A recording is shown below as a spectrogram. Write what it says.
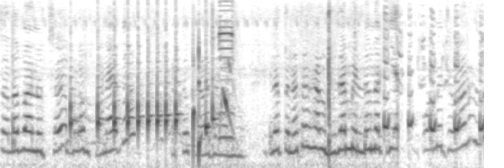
ચલાવવાનું છે પેલો ફોન તો ખાવા જવાનું એટલે તને છે હાલ ગુજા મેલ દઉં ના અમે જવાનું છે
